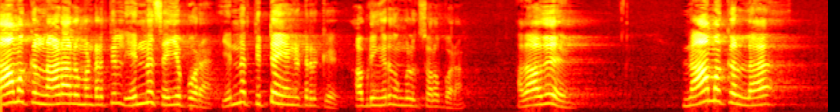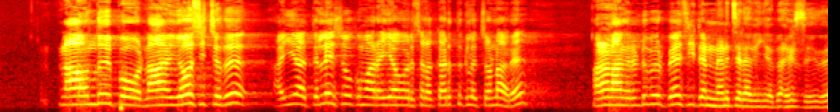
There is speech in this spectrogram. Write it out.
நாமக்கல் நாடாளுமன்றத்தில் என்ன செய்ய போகிறேன் என்ன திட்டம் என்கிட்ட இருக்கு அப்படிங்கிறது உங்களுக்கு சொல்ல போகிறேன் அதாவது நாமக்கல்ல நான் வந்து இப்போ நான் யோசிச்சது ஐயா தில்லை சிவகுமார் ஐயா ஒரு சில கருத்துக்களை சொன்னாரு. ஆனா நாங்க ரெண்டு பேரும் பேசிட்டேன்னு நினைச்சிடாதீங்க தயவு செய்து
